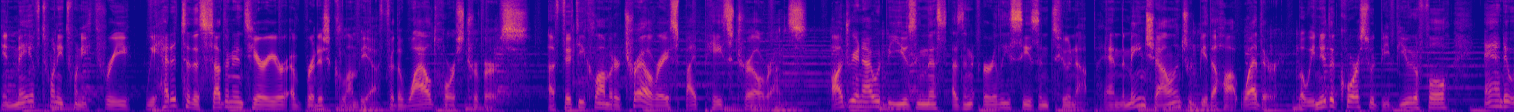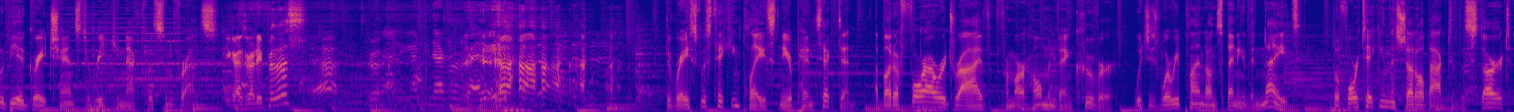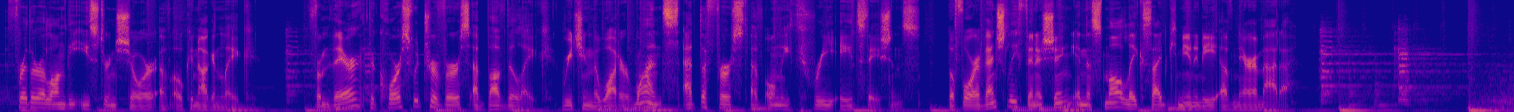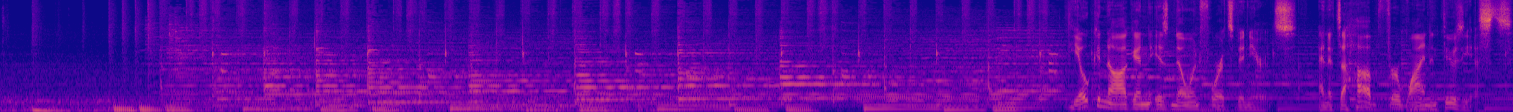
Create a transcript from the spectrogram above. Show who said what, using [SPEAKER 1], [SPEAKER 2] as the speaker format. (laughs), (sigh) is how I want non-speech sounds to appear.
[SPEAKER 1] In May of 2023, we headed to the southern interior of British Columbia for the Wildhorse Traverse, a 50 kilometer trail race by Pace Trail Runs. Audrée and I would be using this as an early season tune up, and the main challenge would be the hot weather. But we knew the course would be beautiful, and it would be a great chance to reconnect with some friends.
[SPEAKER 2] You guys ready for this?
[SPEAKER 3] Yeah. I'm never ready. (laughs)
[SPEAKER 1] the race was taking place near Penticton, about a four hour drive from our home in Vancouver, which is where we planned on spending the night, before taking the shuttle back to the start, further along the eastern shore of Okanagan Lake. From there, the course would traverse above the lake, reaching the water once at the first of only three aid stations, before eventually finishing in the small lakeside community of Naramata. The Okanagan is known for its vineyards, and it's a hub for wine enthusiasts.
